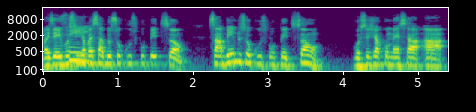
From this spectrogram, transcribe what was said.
Mas aí você Sim. já vai saber o seu custo por petição. Sabendo o seu custo por petição, você já começa a,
